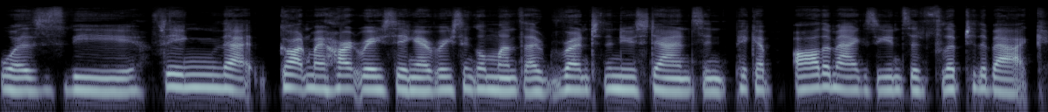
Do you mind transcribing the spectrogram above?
was the thing that got my heart racing every single month. I'd run to the newsstands and pick up all the magazines and flip to the back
